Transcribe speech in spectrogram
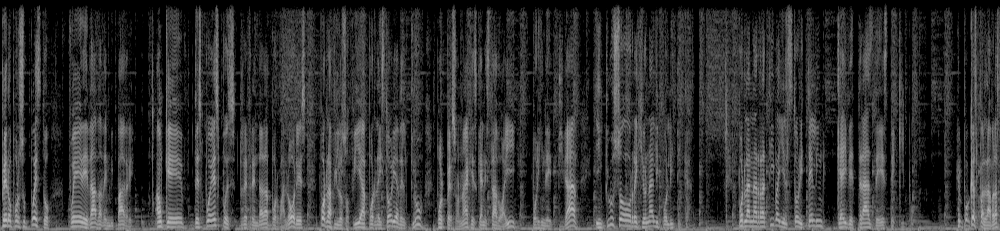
Pero por supuesto, fue heredada de mi padre, aunque después pues refrendada por valores, por la filosofía, por la historia del club, por personajes que han estado ahí, por identidad, incluso regional y política, por la narrativa y el storytelling que hay detrás de este equipo. En pocas palabras,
